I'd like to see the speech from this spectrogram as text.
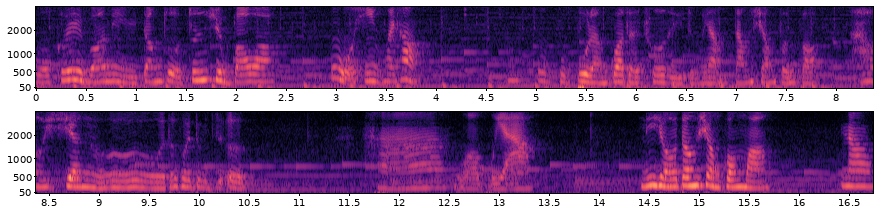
我可以把你当做针线包啊。不行，会痛。不不，不然挂在车子里怎么样？当香粉包，好香哦，我都会肚子饿。哈，我不要。你想要当相框吗？No。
